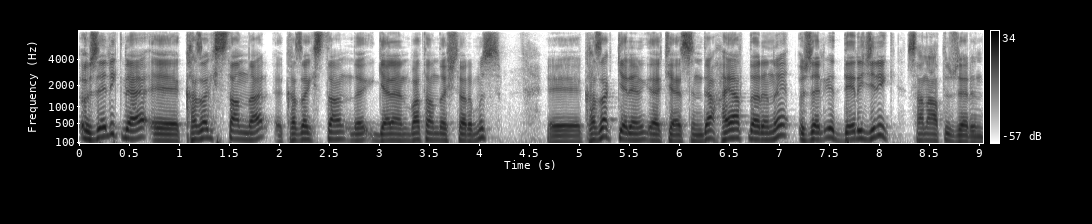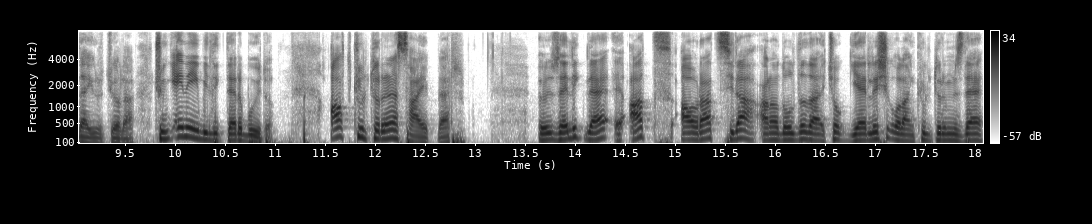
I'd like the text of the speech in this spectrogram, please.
Özellikle e, Kazakistanlar, e, Kazakistan'da gelen vatandaşlarımız e, Kazak gelenekler içerisinde hayatlarını özellikle dericilik sanatı üzerinde yürütüyorlar. Çünkü en iyi bildikleri buydu. Alt kültürüne sahipler. Özellikle e, at, avrat, silah Anadolu'da da çok yerleşik olan kültürümüzde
